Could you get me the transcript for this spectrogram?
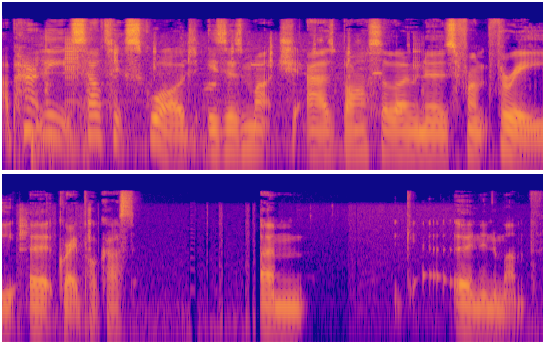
apparently Celtic squad is as much as Barcelona's front three. Uh, great podcast. Um, earn in a month.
